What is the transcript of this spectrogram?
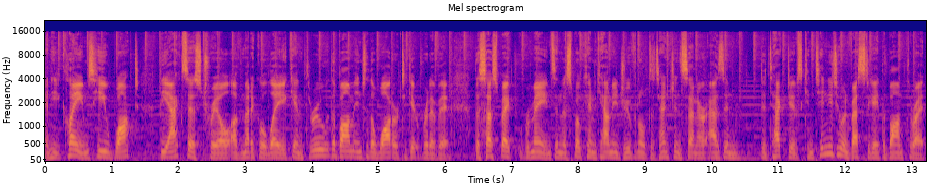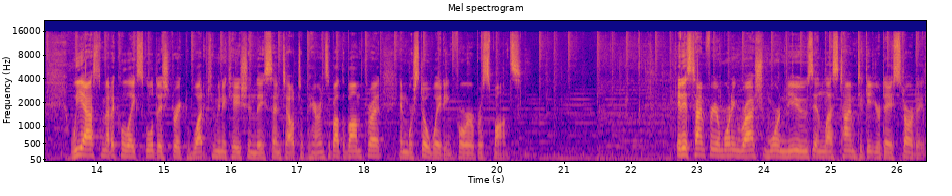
and he claims he walked the access trail of Medical Lake and threw the bomb into the water to get rid of it. The suspect remains in the Spokane County Juvenile Detention Center as in detectives continue to investigate the bomb threat. We asked Medical Lake School District what communication they sent out to parents about the bomb threat, and we're still waiting for a response. It is time for your morning rush. More news and less time to get your day started.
